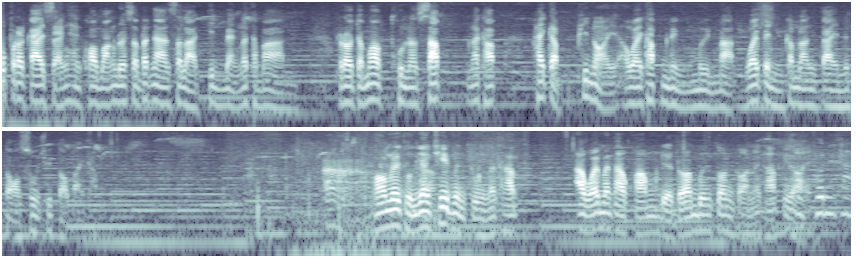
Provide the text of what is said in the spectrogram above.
ปประกายแสงแห่งความหวังโดยสำนักงานสลากกินแบ่งรัฐบาล เราจะมอบทุนทรัพย์นะครับให้กับพี่หน่อยเอาไว้ครับ 10,000 บาท ไว้เป็นกำลังใจในต่อสู้ชีวิตต่อไปครับ พร้อมด้วยถุงยางชีพหนึ่งถุงนะครับ เอาไว้บรรเทาความเดือดร้อนเบื้องต้นก่อนนะครับพี่หขน่ออบย คุณค่ะ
